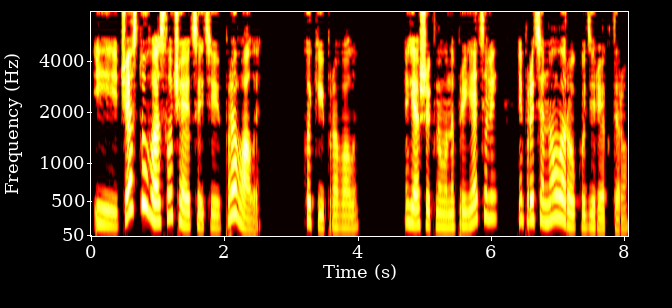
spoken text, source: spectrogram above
И часто у вас случаются эти провалы? Какие провалы? Я шикнула на приятелей и протянула руку директору.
